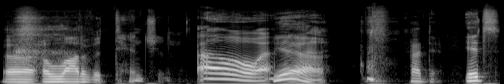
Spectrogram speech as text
Uh, a lot of attention. oh, Yeah. God damn. It's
